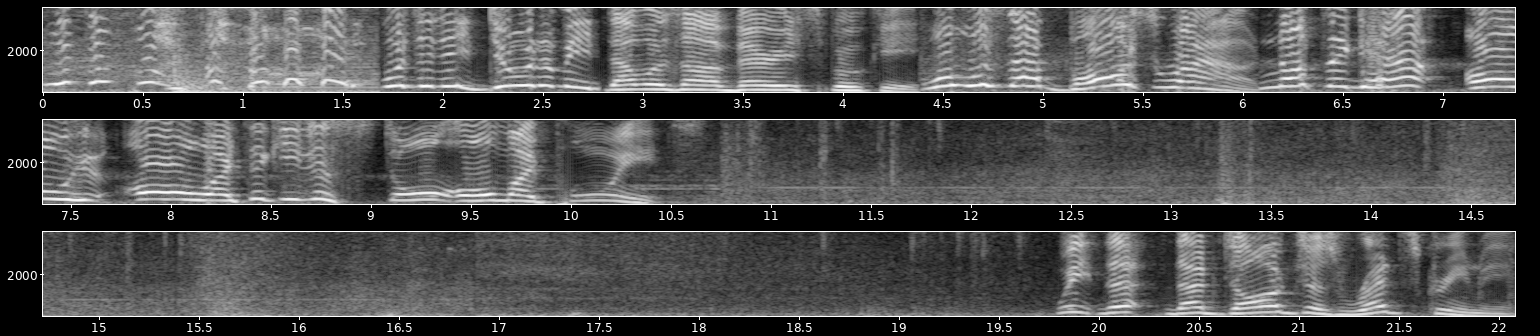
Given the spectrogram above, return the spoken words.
What the fuck? what did he do to me? That was uh very spooky. What was that boss round? Nothing happened. Oh, he, oh! I think he just stole all my points. Wait, that that dog just red screened me.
